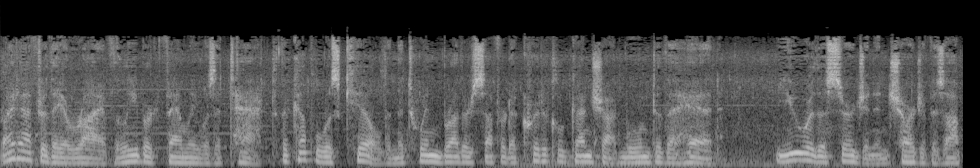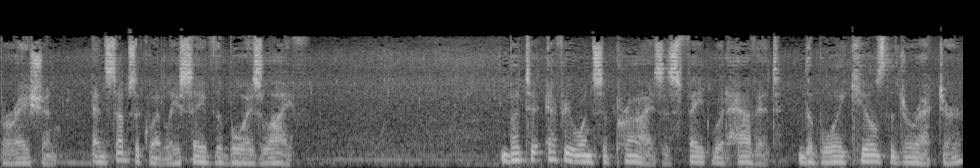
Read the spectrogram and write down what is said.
Right after they arrived, the Liebert family was attacked. The couple was killed, and the twin brother suffered a critical gunshot wound to the head. You were the surgeon in charge of his operation, and subsequently saved the boy's life. But to everyone's surprise, as fate would have it, the boy kills the director,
